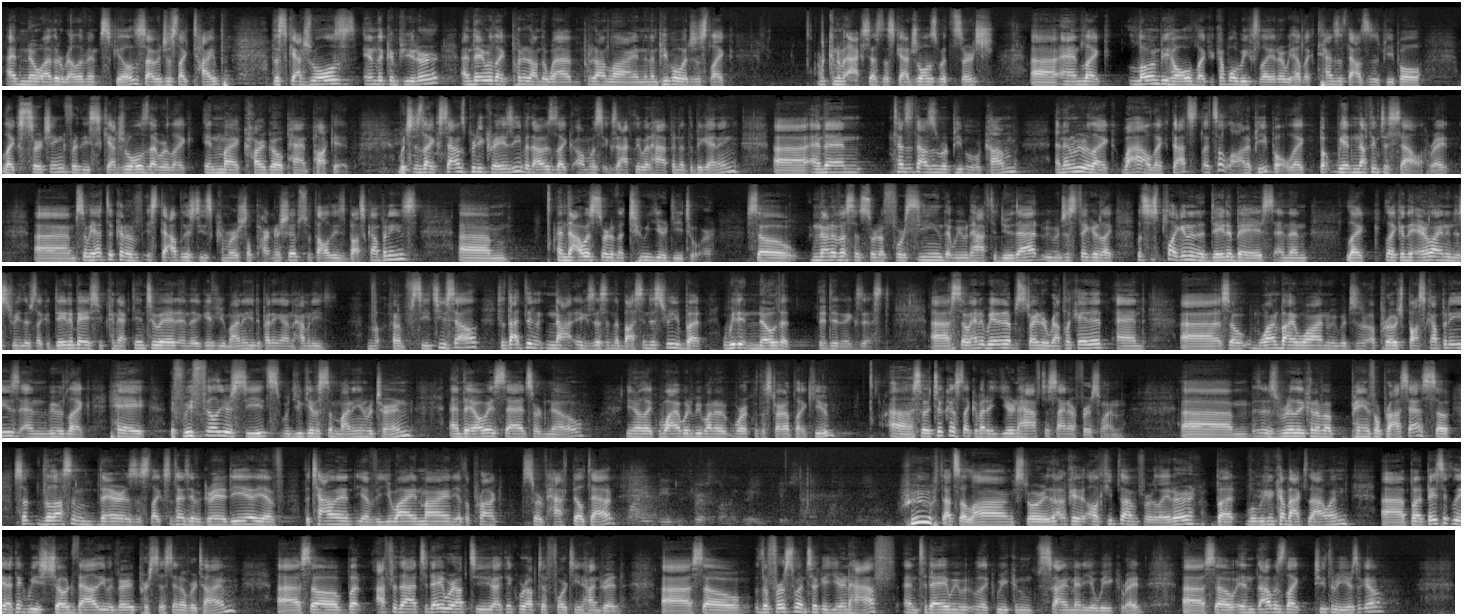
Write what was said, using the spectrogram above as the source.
I had no other relevant skills. So I would just like type the schedules in the computer and they would like put it on the web, put it online. And then people would just like kind of access the schedules with search. Uh, and like, lo and behold, like a couple of weeks later, we had like tens of thousands of people like searching for these schedules that were like in my cargo pant pocket which is like sounds pretty crazy, but that was like almost exactly what happened at the beginning. Uh, and then tens of thousands of people would come, and then we were like, wow, like that's that's a lot of people. Like, but we had nothing to sell, right? Um, so we had to kind of establish these commercial partnerships with all these bus companies, um, and that was sort of a two-year detour. So none of us had sort of foreseen that we would have to do that. We would just figure like, let's just plug in in a database, and then like like in the airline industry, there's like a database you connect into it, and they give you money depending on how many kind of seats you sell. So that didn't not exist in the bus industry, but we didn't know that it didn't exist. Uh, so we ended up starting to replicate it, and uh, so one by one we would sort of approach bus companies, and we would like, hey, if we fill your seats, would you give us some money in return? And they always said sort of no. You know, like why would we want to work with a startup like you? Uh, so it took us like about a year and a half to sign our first one. Um, it was really kind of a painful process. So, so the lesson there is just like sometimes you have a great idea, you have the talent, you have the UI in mind, you have the product sort of half built out. Why did the first Whew, that's a long story. Okay, I'll keep that for later, but we can come back to that one. Uh, but basically, I think we showed value and very persistent over time. Uh, so, but after that, today we're up to I think we're up to 1,400. Uh, so the first one took a year and a half, and today we like we can sign many a week, right? Uh, so, and that was like two three years ago.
